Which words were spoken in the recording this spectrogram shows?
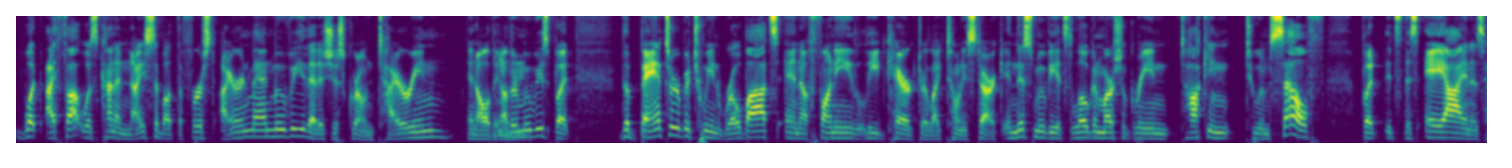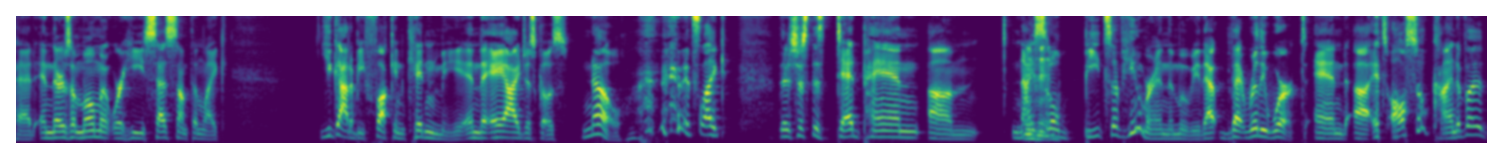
what I thought was kind of nice about the first Iron Man movie that has just grown tiring in all the mm-hmm. other movies, but the banter between robots and a funny lead character like Tony Stark. In this movie, it's Logan Marshall Green talking to himself, but it's this AI in his head. And there's a moment where he says something like, You got to be fucking kidding me. And the AI just goes, No. it's like there's just this deadpan, um, nice mm-hmm. little beats of humor in the movie that that really worked. And uh, it's also kind of a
